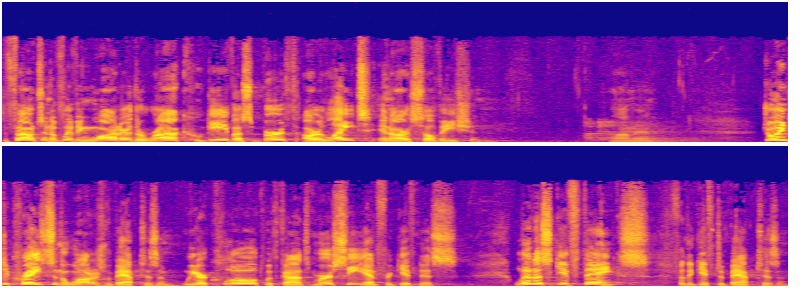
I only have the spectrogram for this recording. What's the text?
The fountain of living water, the rock who gave us birth, our light, and our salvation. Amen. Amen. Joined to Christ in the waters of baptism, we are clothed with God's mercy and forgiveness. Let us give thanks for the gift of baptism.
